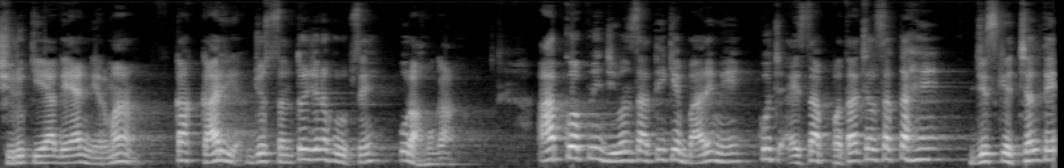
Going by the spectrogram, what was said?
शुरू किया गया निर्माण का कार्य जो संतोषजनक रूप से पूरा होगा। आपको अपने जीवन साथी के बारे में कुछ ऐसा पता चल सकता है, जिसके चलते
